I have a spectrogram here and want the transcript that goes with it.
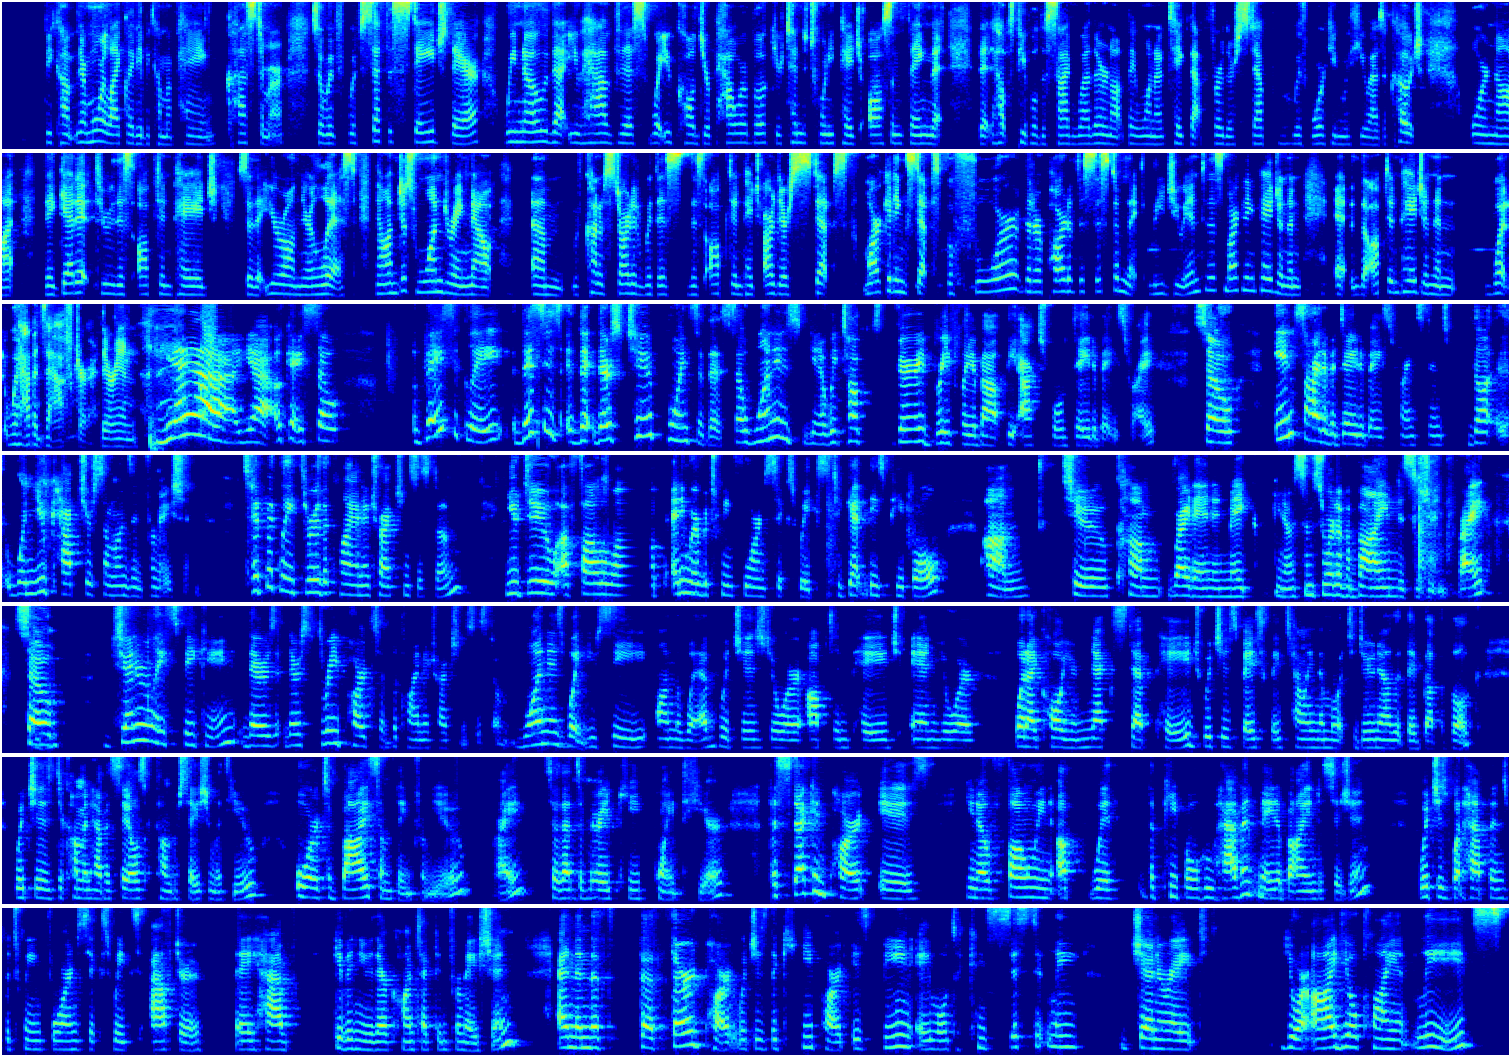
become they're more likely to become a paying customer. So we've, we've set the stage there. We know that you have this what you called your power book your 10 to 20 page awesome thing that that helps people decide whether or not they want to take that further step with working with you as a coach or not. They get it through this opt-in page so that you're on their list. Now i'm just wondering now um, we've kind of started with this this opt-in page. Are there steps marketing steps before that are part of the system that lead you into this marketing page and then uh, the opt-in page and then what what happens after they're in. Yeah yeah okay so basically this is there's two points of this. So one is you know we talked very briefly about the actual database right? So inside of a database for instance the, when you capture someone's information typically through the client attraction system you do a follow-up anywhere between four and six weeks to get these people um, to come right in and make you know some sort of a buying decision right? So mm-hmm. generally speaking there's there's three parts of the client attraction system. One is what you see on the web which is your opt-in page and your what i call your next step page which is basically telling them what to do now that they've got the book which is to come and have a sales conversation with you or to buy something from you right? So that's a very key point here. The second part is you know following up with the people who haven't made a buying decision which is what happens between four and six weeks after they have given you their contact information. And then the, the third part, which is the key part, is being able to consistently generate your ideal client leads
